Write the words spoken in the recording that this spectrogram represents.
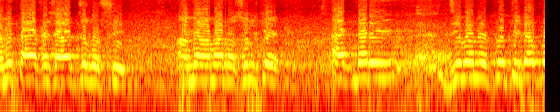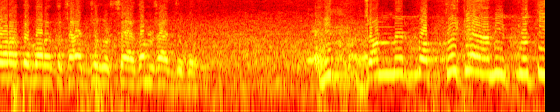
আমি তাইফে সাহায্য করছি। আমি আমার রসুলকে একবারই জীবনের প্রতিটা পড়াতে পড়াতে সাহায্য করছি, এখনও সাহায্য করি। জন্মের পর থেকে আমি প্রতি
